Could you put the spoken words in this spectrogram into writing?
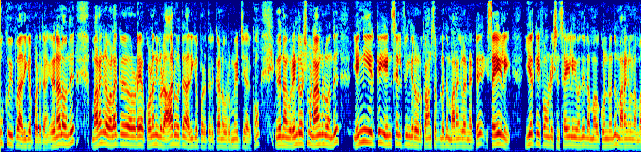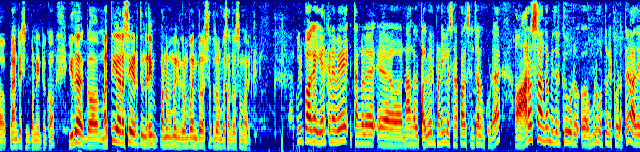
ஊக்குவிப்பு அதிகப்படுத்துறாங்க. இதனால் வந்து மரங்களை வளர்க்குறோடைய குழந்தைங்களோட ஆர்வத்தை அதிகப்படுத்துறதுக்கான ஒரு முயற்சியாக இருக்கும். இது நாங்கள் ரெண்டு வருஷமாக நாங்களும் வந்து என் இயற்கை என் செல்ஃபிங்கிற ஒரு கான்செப்ட்லேருந்து மரங்களை நட்டு செயலி இயற்கை ஃபவுண்டேஷன் செயலி வந்து நம்ம கொண்டு வந்து மரங்களை நம்ம பிளான்டேஷன் பண்ணிகிட்ருக்கோம் இருக்கோம். இதை க- மத்திய அரசே எடுத்து இந்த டைம் பண்ணும்போது எங்களுக்கு ரொம்ப இந்த வருஷத்தில் ரொம்ப சந்தோஷமாக இருக்குது குறிப்பாக ஏற்கனவே தங்களை நாங்கள் பல்வேறு பணிகளை சிறப்பாக செஞ்சாலும் கூட அரசாங்கம் இதற்கு ஒரு முழு ஒத்துழைப்பு கொடுத்து அதை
